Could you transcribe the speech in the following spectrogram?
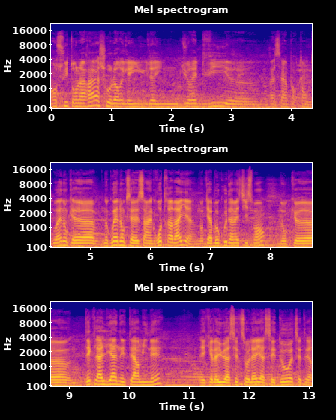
ensuite on l'arrache ou alors il a, une- durée de vie euh, assez importante? Ouais, donc, euh, donc, ouais, donc c'est, un gros travail. Donc il y a beaucoup d'investissement. Donc dès que la liane est terminée et qu'elle a eu assez de soleil, assez d'eau, etc.,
